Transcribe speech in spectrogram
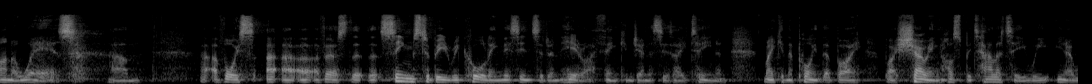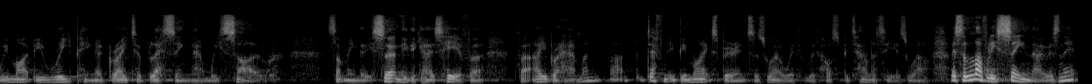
unawares. Um, a voice, a, a, a verse that, that, seems to be recalling this incident here, I think, in Genesis 18, and making the point that by, by showing hospitality, we, you know, we might be reaping a greater blessing than we sow something that is certainly the case here for, for Abraham, and uh, definitely be my experience as well with, with hospitality as well. It's a lovely scene, though, isn't it?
